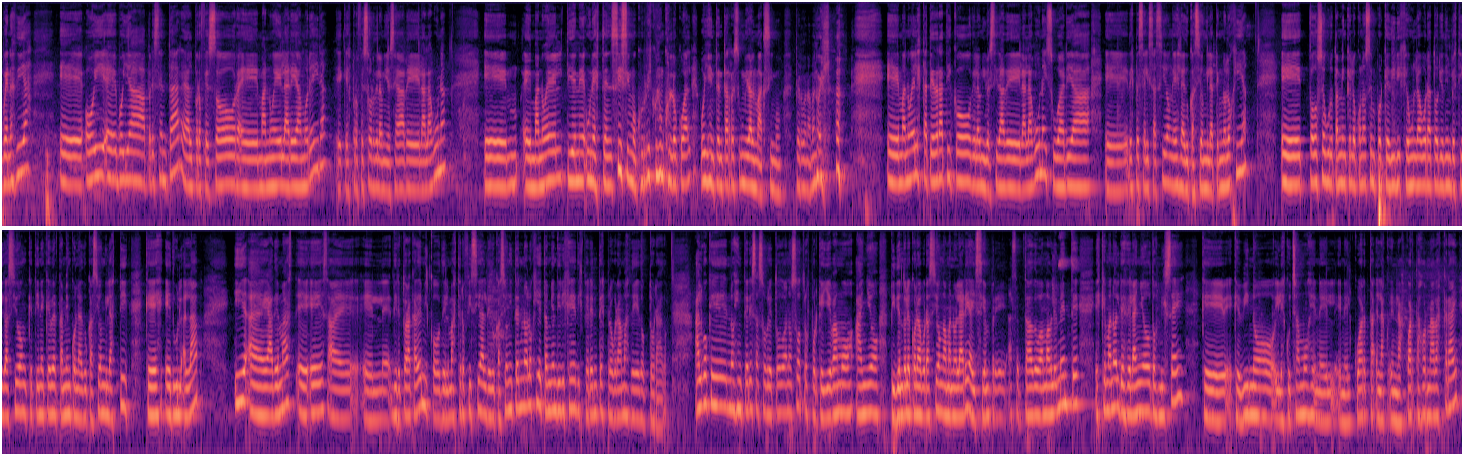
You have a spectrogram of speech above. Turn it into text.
Buenos días. Eh, hoy eh, voy a presentar al profesor eh, Manuel Area Moreira, que es profesor de la Universidad de La Laguna. Manuel tiene un extensísimo currículum, con lo cual voy a intentar resumir al máximo. Perdona, Manuel. Manuel es catedrático de la Universidad de La Laguna y su área de especialización es la educación y la tecnología. Eh, todos seguro también que lo conocen porque dirige un laboratorio de investigación que tiene que ver también con la educación y las TIC, que es EduLab. Y eh, además eh, es el director académico del Máster Oficial de Educación y Tecnología y también dirige diferentes programas de doctorado. Algo que nos interesa sobre todo a nosotros, porque llevamos años pidiéndole colaboración a Manuel Area y siempre aceptado amablemente, es que Manuel desde el año 2006 que, vino y le escuchamos en, el, en, el cuarta, en, las cuartas jornadas CRAI,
